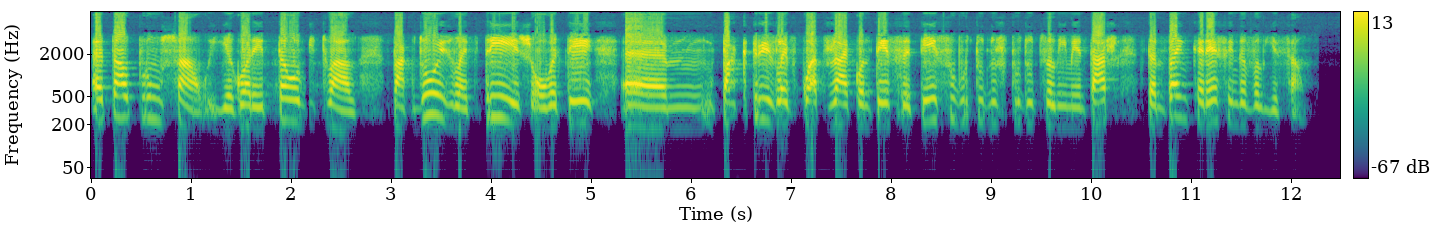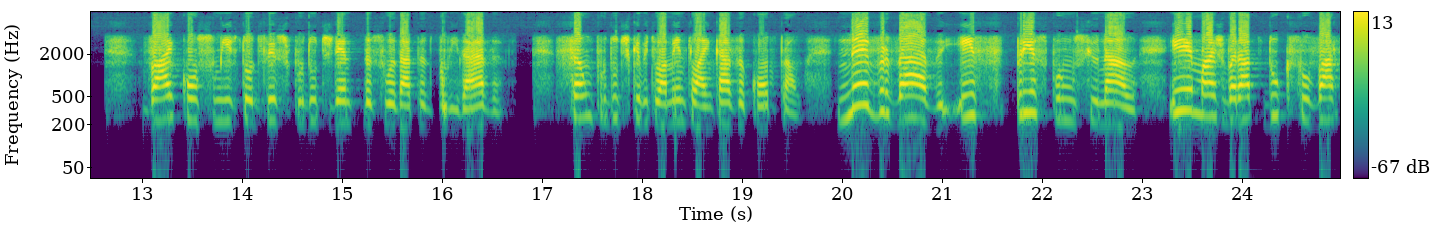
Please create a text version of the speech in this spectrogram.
a tal promoção, e agora é tão habitual, PAC 2, leve 3, ou até um, PAC 3, leve 4 já acontece até, sobretudo nos produtos alimentares, também carecem de avaliação. Vai consumir todos esses produtos dentro da sua data de validade? São produtos que habitualmente lá em casa compram. Na verdade, esse preço promocional é mais barato do que se levasse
